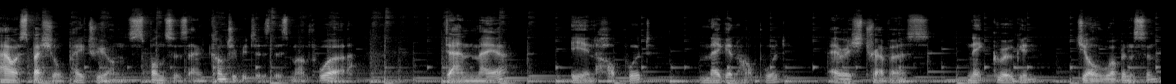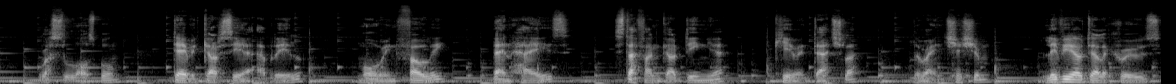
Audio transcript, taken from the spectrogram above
Our special Patreon sponsors and contributors this month were Dan Mayer, Ian Hopwood, Megan Hopwood, Erich Travers, Nick Grugan, Joel Robinson, Russell Osborne, David Garcia Abril, Maureen Foley, Ben Hayes, Stefan Gardenia, Ciaran Dachtler, Lorraine Chisholm, Livio Dela Cruz,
